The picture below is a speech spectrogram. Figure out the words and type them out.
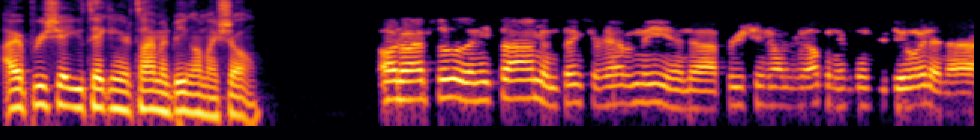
I appreciate you taking your time and being on my show. Oh no, absolutely, anytime, and thanks for having me, and uh, appreciate all your help and everything you're doing, and uh,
